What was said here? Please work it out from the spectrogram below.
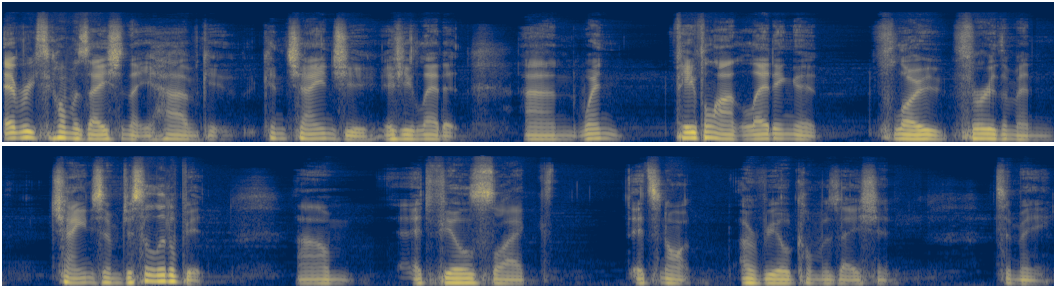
every conversation that you have ca- can change you if you let it. And when people aren't letting it flow through them and change them just a little bit, um, it feels like it's not a real conversation to me.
